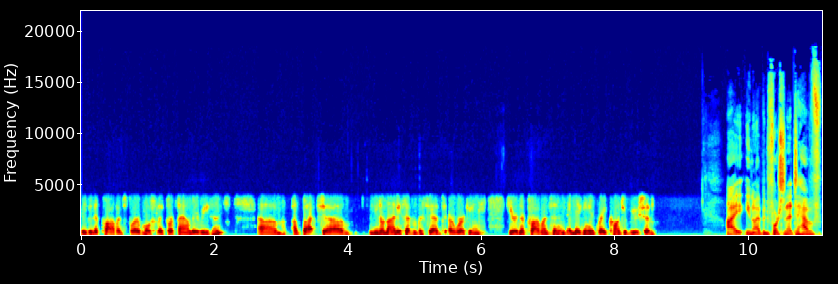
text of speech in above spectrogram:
leaving the province for mostly for family reasons, um, but um, you know, 97% are working here in the province and, and making a great contribution. I, you know, I've been fortunate to have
